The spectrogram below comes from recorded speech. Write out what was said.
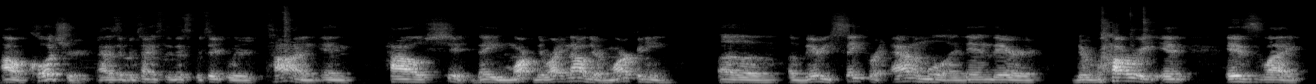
our culture as it pertains to this particular time and how shit they mark right now they're marketing a, a very sacred animal and then they're devouring it. Is like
